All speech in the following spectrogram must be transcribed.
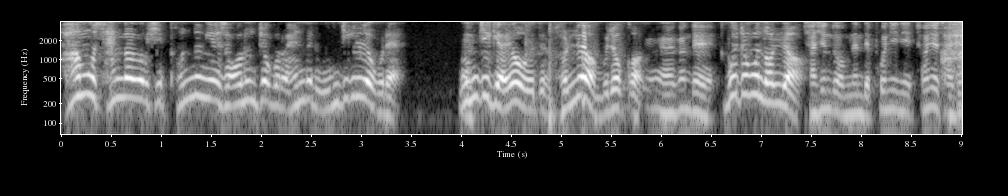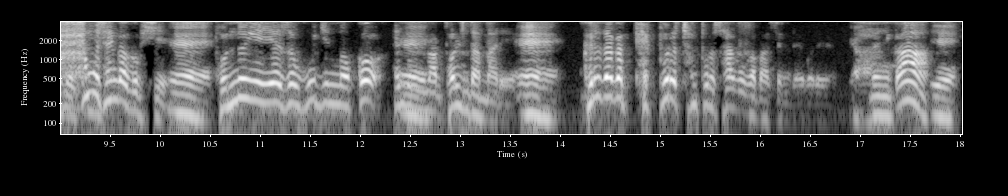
아무 생각 없이 본능에서 오른쪽으로 핸들을 움직이려고 그래. 움직여요, 어디로 돌려, 무조건. 예, 근데 무조건 돌려. 자신도 없는데 본인이 전혀 자신도 아무 없 생각 없이. 예, 본능에 의해서 후진 놓고 핸들을 예. 막 돌린단 말이에요. 예. 그러다가 100% 1000% 사고가 발생을 해버려요. 야, 그러니까 예,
